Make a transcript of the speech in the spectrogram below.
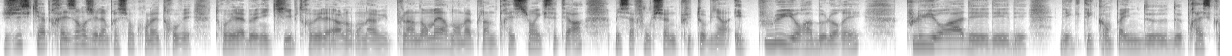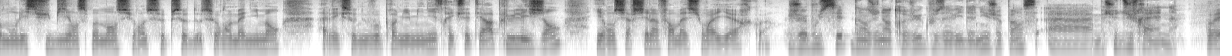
Jusqu'à présent, j'ai l'impression qu'on l'a trouvé. Trouver la bonne équipe, trouver la, on a eu plein d'emmerdes, on a plein de pression, etc. Mais ça fonctionne plutôt bien. Et plus il y aura Bolloré, plus il y aura des, des, des, des, campagnes de, de, presse comme on les subit en ce moment sur ce, pseudo, ce remaniement avec ce nouveau Premier ministre, etc., plus les gens iront chercher l'information ailleurs. Quoi. Je vous cite dans une entrevue que vous avez donnée, je pense, à M. Dufresne. Oui.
